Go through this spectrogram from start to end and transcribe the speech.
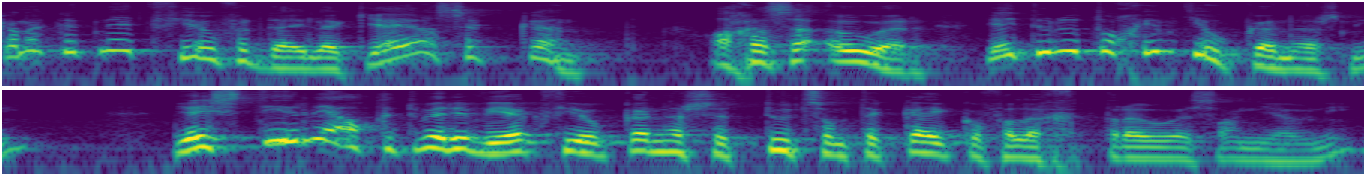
Kan ek dit net vir jou verduidelik? Jy as 'n kind, ag as 'n ouer, jy doen dit tog nie met jou kinders nie. Jy stuur nie elke tweede week vir jou kinders se toets om te kyk of hulle getrou is aan jou nie.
